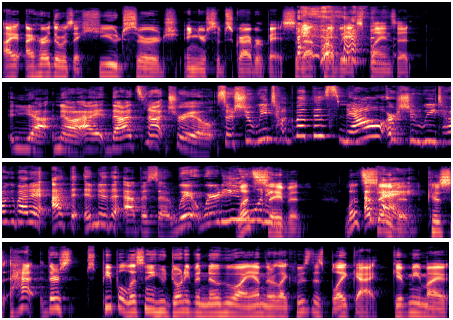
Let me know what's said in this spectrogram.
I, I heard there was a huge surge in your subscriber base, so that probably explains it. Yeah, no, I that's not true. So should we talk about this now or should we talk about it at the end of the episode? Where where do you Let's want save it. Let's save it because ha- there's people listening who don't even know who I am. They're like, "Who's this Blake guy?" Give me my.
